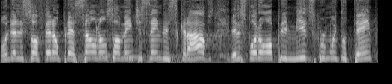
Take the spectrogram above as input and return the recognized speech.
onde eles sofreram pressão não somente sendo escravos, eles foram oprimidos por muito tempo,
